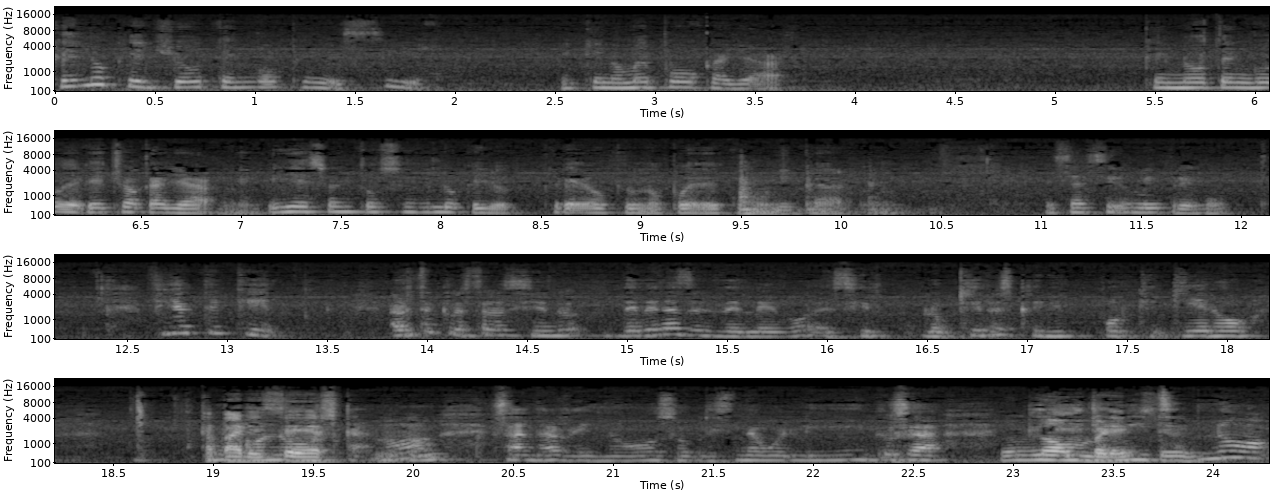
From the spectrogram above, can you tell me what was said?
¿Qué es lo que yo tengo que decir? Y que no me puedo callar. Que no tengo derecho a callarme. Y eso entonces es lo que yo creo que uno puede comunicar. ¿no? Esa ha sido mi pregunta. Fíjate que ahorita que lo estabas diciendo, de veras desde el ego, decir, lo quiero escribir porque quiero que me Aparecer. conozcan, ¿no? Ujú. Sandra Reynoso, Cristina Abuelito, o sea... Un nombre, sí. No,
